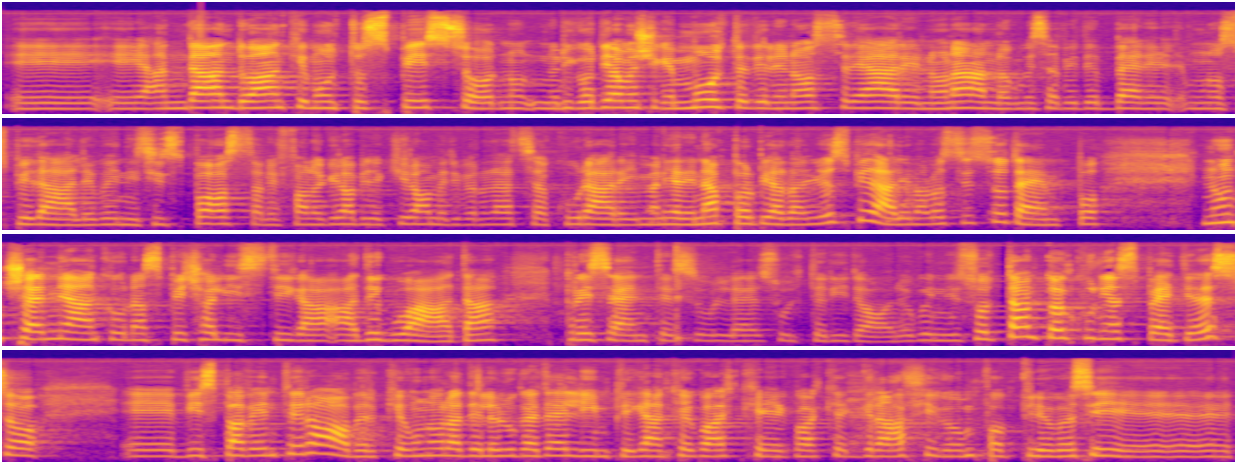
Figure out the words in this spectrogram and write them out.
e, e andando anche molto spesso, non, ricordiamoci che molte delle nostre aree non hanno, come sapete bene, un ospedale, quindi si spostano e fanno chilometri e chilometri per andarsi a curare in maniera inappropriata negli ospedali, ma allo stesso tempo non c'è neanche una specialistica adeguata presente sul, sul territorio. Quindi soltanto alcuni aspetti. Adesso eh, vi spaventerò perché un'ora delle Lucatelli implica anche qualche, qualche grafico un po' più così, eh,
